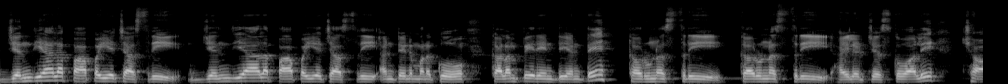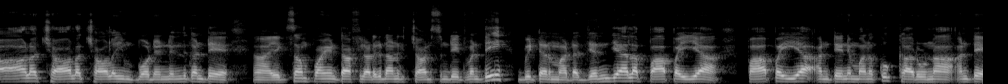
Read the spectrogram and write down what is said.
జంధ్యాల పాపయ్య శాస్త్రి. జంధ్యాల పాపయ్య శాస్త్రి అంటేనే మనకు కలం పేరు ఏంటి అంటే కరుణస్త్రీ కరుణస్త్రీ హైలైట్ చేసుకోవాలి. చాలా చాలా చాలా ఇంపార్టెంట్ ఎందుకంటే ఎగ్జామ్ పాయింట్ ఆఫ్ వ్యూ అడగడానికి ఛాన్స్ ఉండేటువంటి బిట్ అనమాట జంధ్యాల పాపయ్య. పాపయ్య అంటేనే మనకు కరుణ. అంటే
